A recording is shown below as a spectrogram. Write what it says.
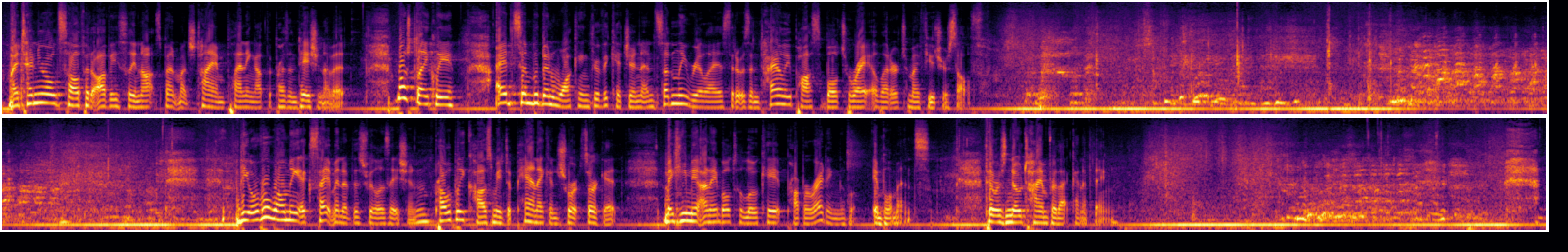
My 10 year old self had obviously not spent much time planning out the presentation of it. Most likely, I had simply been walking through the kitchen and suddenly realized that it was entirely possible to write a letter to my future self. The overwhelming excitement of this realization probably caused me to panic and short circuit, making me unable to locate proper writing implements. There was no time for that kind of thing.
